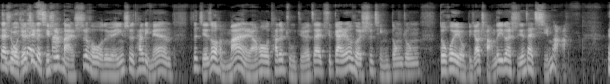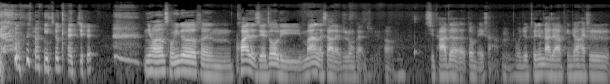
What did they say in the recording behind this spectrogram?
但是我觉得这个其实蛮适合我的原因是它里面它的节奏很慢，然后他的主角在去干任何事情当中都会有比较长的一段时间在骑马，然后让你就感觉你好像从一个很快的节奏里慢了下来这种感觉啊。其他的都没啥，嗯，我觉得推荐大家平常还是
